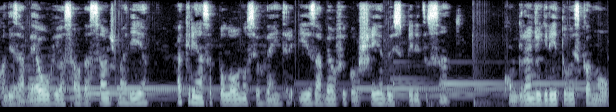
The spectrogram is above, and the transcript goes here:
Quando Isabel ouviu a saudação de Maria, a criança pulou no seu ventre e Isabel ficou cheia do Espírito Santo. Com grande grito exclamou:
